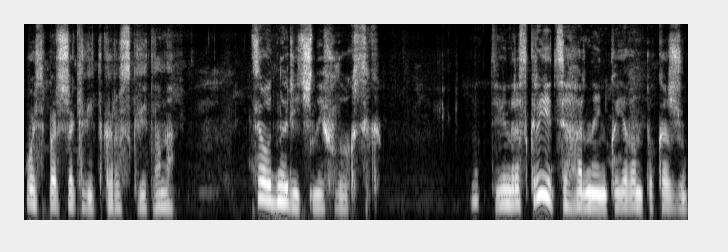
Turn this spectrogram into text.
Ось перша квітка розквітлена. Це однорічний флоксик. Він розкриється гарненько, я вам покажу.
